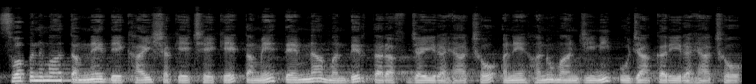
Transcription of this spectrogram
સ્વપ્નમાં તમને દેખાઈ શકે છે કે તમે તેમના મંદિર તરફ જઈ રહ્યા છો અને હનુમાનજીની પૂજા કરી રહ્યા છો.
